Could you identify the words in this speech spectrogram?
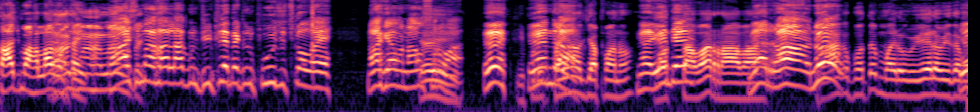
తాజ్ మహల్ లాగా ఉంటాయి తాజ్మహల్ లాగా తాజ్. మహల్ లాగుంటే ఇంట్లో పెట్టుకుని పూజించుకోవా నాకేమన్నా అవసరమా? చెప్పాను. రాకపోతే మరి వేరే విధంగా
